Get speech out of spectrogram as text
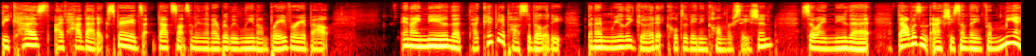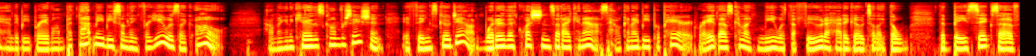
because I've had that experience, that's not something that I really lean on bravery about. And I knew that that could be a possibility, but I'm really good at cultivating conversation. So I knew that that wasn't actually something for me I had to be brave on, but that may be something for you is like, oh, how am I going to carry this conversation if things go down? What are the questions that I can ask? How can I be prepared? Right. That was kind of like me with the food. I had to go to like the, the basics of,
